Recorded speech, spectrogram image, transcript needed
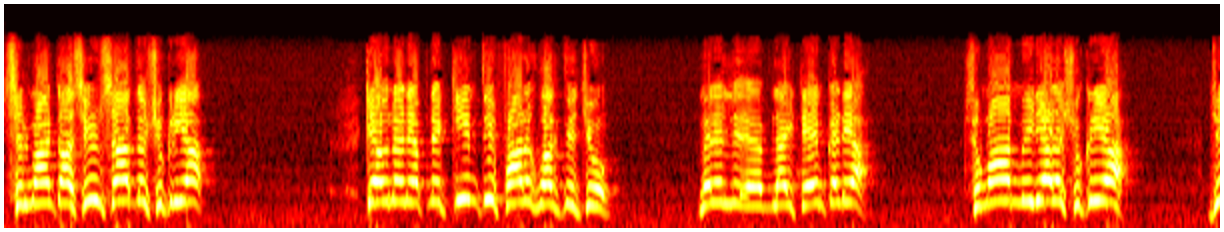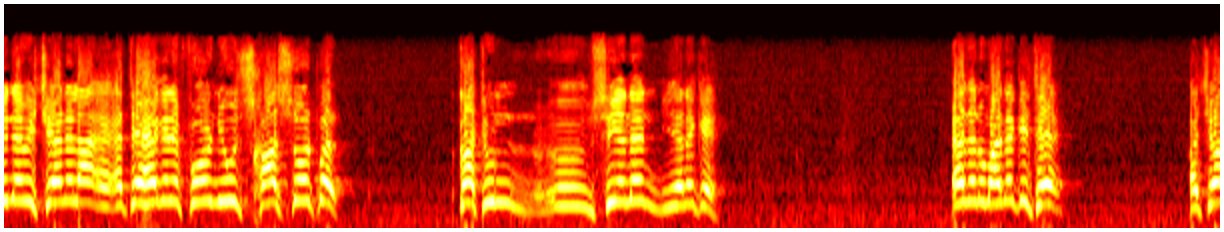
सलमान तहसील साहब का शुक्रिया कि उन्होंने अपने कीमती फारग वक्त मेरे लाई टेम कढ़िया तमाम मीडिया का शुक्रिया। जिन्हें भी चैनल इतने है फोर न्यूज़ खास तौर पर, कार्टून सी एन एन यानी कि। ऐसा नुमाइंदा कि थे? अच्छा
